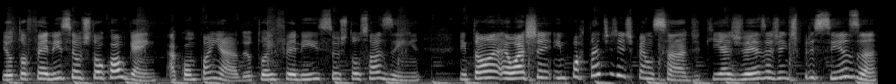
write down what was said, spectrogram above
eu tô feliz se eu estou com alguém, acompanhado. Eu tô infeliz se eu estou sozinha. Então, eu acho importante a gente pensar de que às vezes a gente precisa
